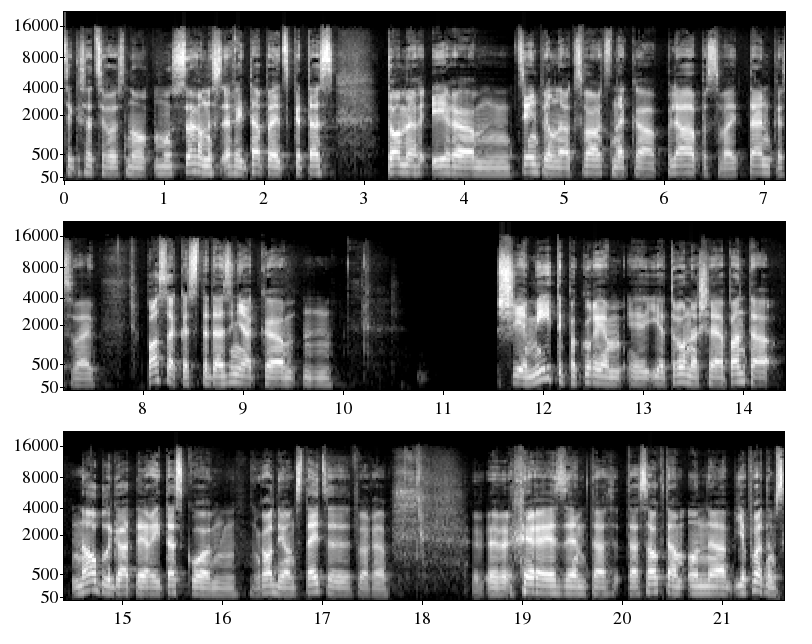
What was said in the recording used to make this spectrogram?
cik es atceros no mūsu sarunas, arī tāpēc, ka tas tomēr ir um, cieņpilnāks vārds nekā pļāpas vai tenkas vai pasakas, tādā ziņā, ka mm, šie mīti, pa kuriem iet runa šajā pantā, nav obligāti arī tas, ko Rodions teica par uh, herēzēm, tā, tā sauktām, un, uh, ja, protams,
